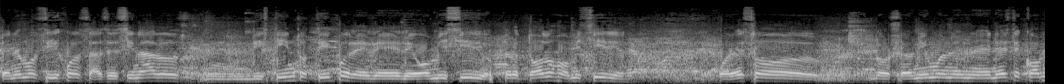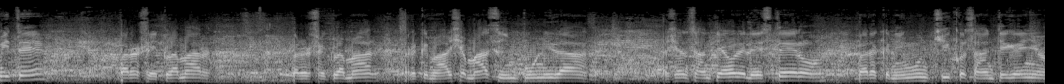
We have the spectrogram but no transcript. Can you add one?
Tenemos hijos asesinados, mm, distintos tipos de, homicidios, pero todos homicidios. Por eso nos reunimos en, este comité para reclamar, para reclamar, para que no haya más impunidad allá en Santiago del Estero, para que ningún chico santiagueño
